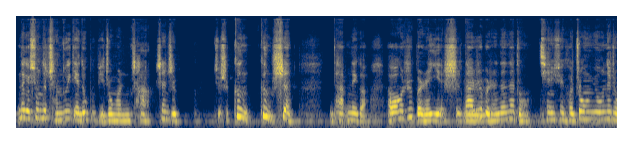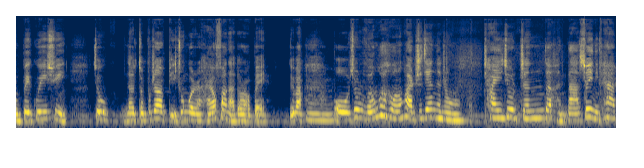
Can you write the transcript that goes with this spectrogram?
那个凶的程度一点都不比中国人差，甚至就是更更甚。他们那个，包括日本人也是，那日本人的那种谦逊和中庸，那种被规训，就那都不知道比中国人还要放大多少倍。对吧？嗯，哦，就是文化和文化之间那种差异就真的很大，所以你看，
